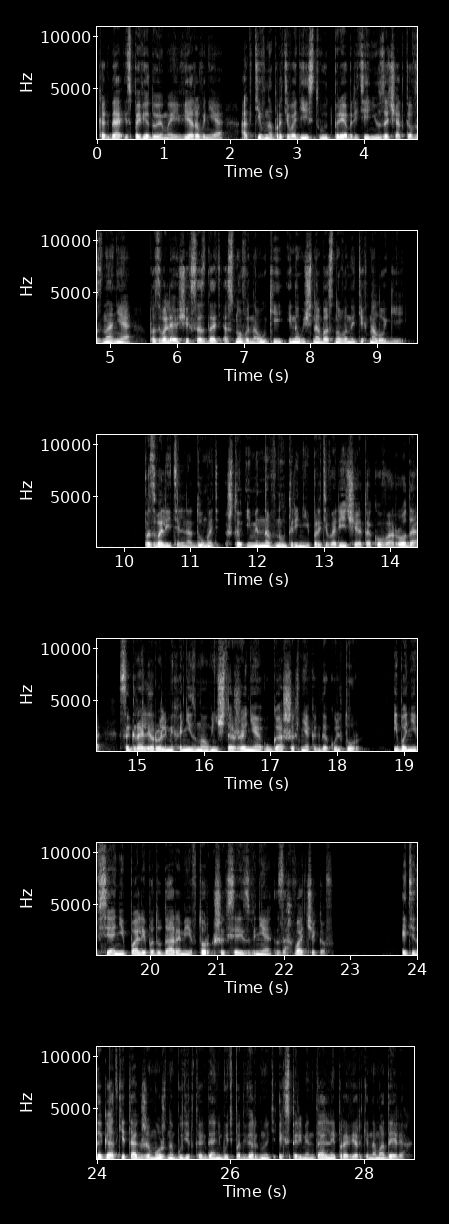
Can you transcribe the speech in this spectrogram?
когда исповедуемые верования активно противодействуют приобретению зачатков знания, позволяющих создать основы науки и научно обоснованной технологии. Позволительно думать, что именно внутренние противоречия такого рода сыграли роль механизма уничтожения угасших некогда культур, ибо не все они пали под ударами вторгшихся извне захватчиков – эти догадки также можно будет когда-нибудь подвергнуть экспериментальной проверке на моделях.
